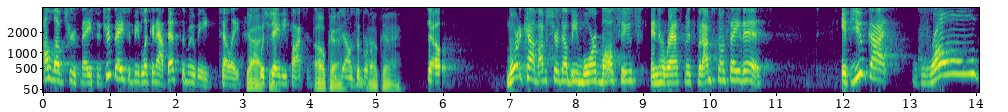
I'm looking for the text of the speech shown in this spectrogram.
I love Truth Nation. Truth Nation should be looking out. That's the movie, Telly, gotcha. with Jamie Foxx and okay. Jones. The burial. Okay. So, More to come. I'm sure there'll be more lawsuits and harassments, but I'm just going to say this. If you've got grown,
